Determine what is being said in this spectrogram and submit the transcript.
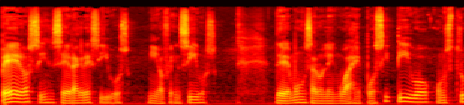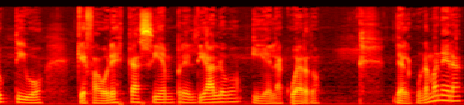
pero sin ser agresivos ni ofensivos. Debemos usar un lenguaje positivo, constructivo, que favorezca siempre el diálogo y el acuerdo. De alguna manera,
